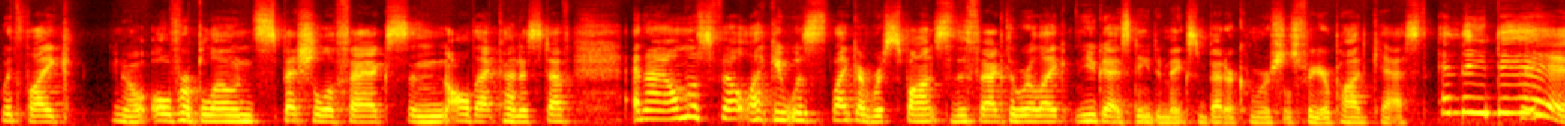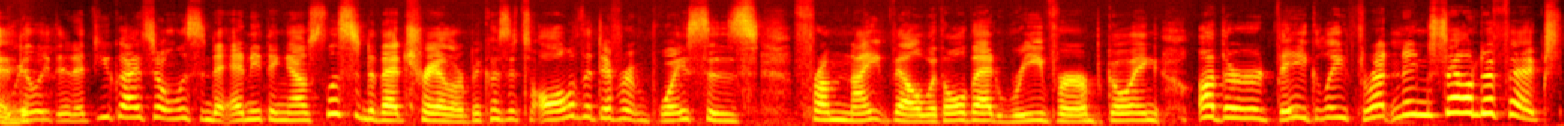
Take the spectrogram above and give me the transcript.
with like, you know, overblown special effects and all that kind of stuff. And I almost felt like it was like a response to the fact that we're like, you guys need to make some better commercials for your podcast. And they did. Really did. If you guys don't listen to anything else, listen to that trailer because it's all of the different voices from Night Vale with all that reverb going, other vaguely threatening sound effects,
